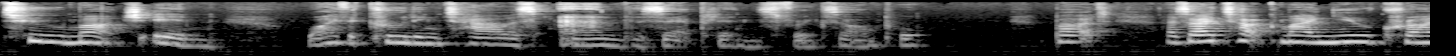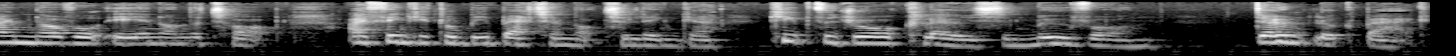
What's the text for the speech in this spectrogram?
too much in, why the cooling towers and the zeppelins, for example? But as I tuck my new crime novel in on the top, I think it'll be better not to linger. Keep the drawer closed and move on. Don't look back.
